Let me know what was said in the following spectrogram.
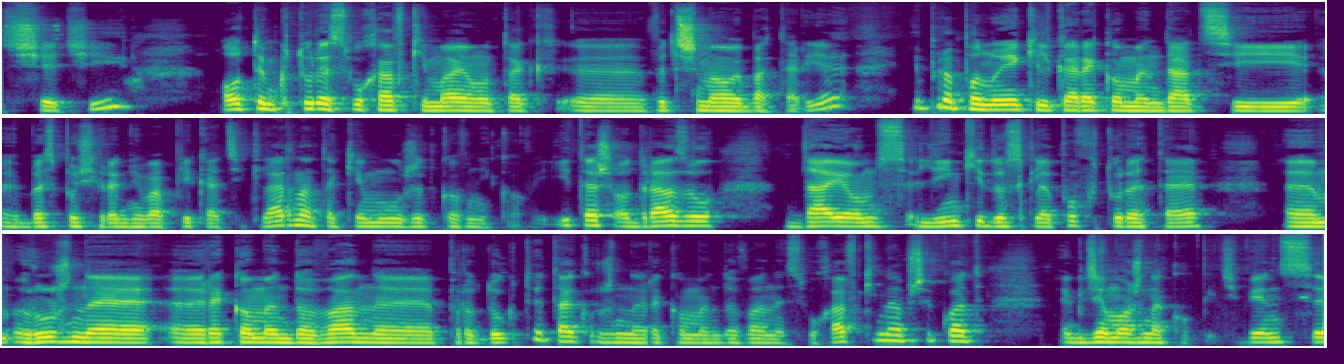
z sieci, o tym, które słuchawki mają tak e, wytrzymałe baterie i proponuję kilka rekomendacji e, bezpośrednio w aplikacji Klarna takiemu użytkownikowi. I też od razu dając linki do sklepów, które te różne rekomendowane produkty, tak, różne rekomendowane słuchawki na przykład, gdzie można kupić. Więc e,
